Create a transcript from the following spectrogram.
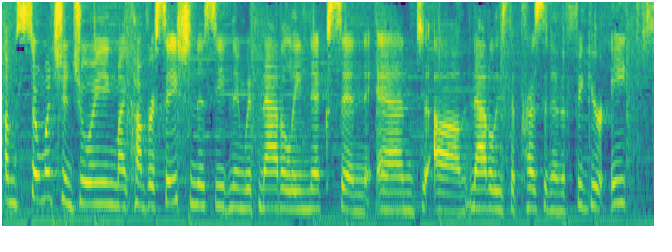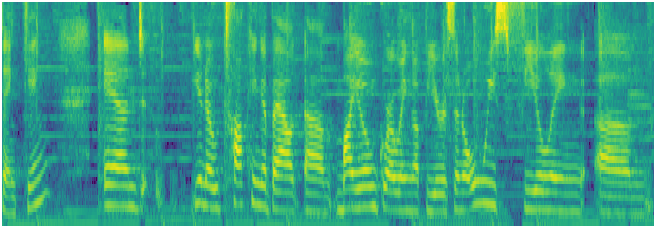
I'm so much enjoying my conversation this evening with Natalie Nixon, and um, Natalie's the president of Figure Eight Thinking, and you know, talking about um, my own growing up years and always feeling, um,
